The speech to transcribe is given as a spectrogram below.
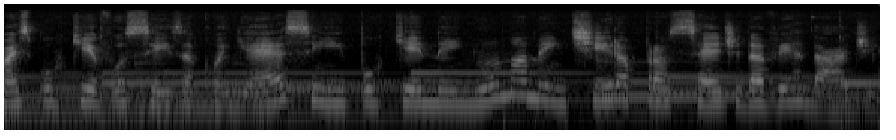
mas porque vocês a conhecem e porque nenhuma mentira procede da verdade.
